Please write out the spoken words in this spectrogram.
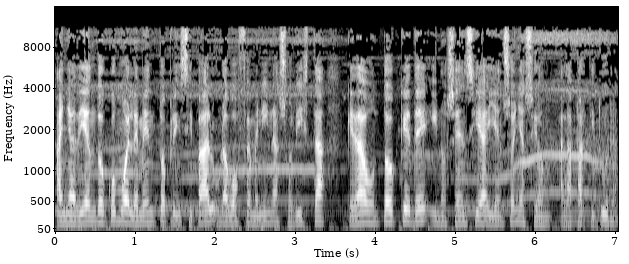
añadiendo como elemento principal una voz femenina solista que daba un toque de inocencia y ensoñación a la partitura.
